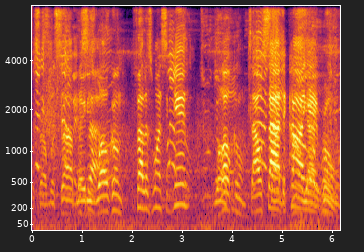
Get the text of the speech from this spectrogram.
What's up, what's up, ladies? up? Welcome. Fellas, once again, welcome to Outside the Cognac Room.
